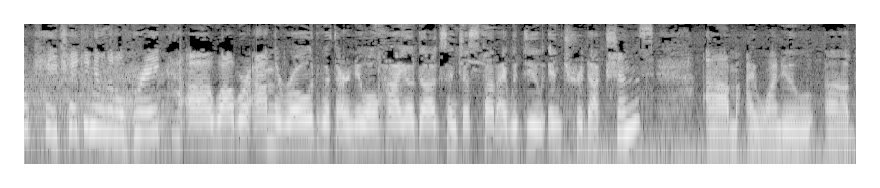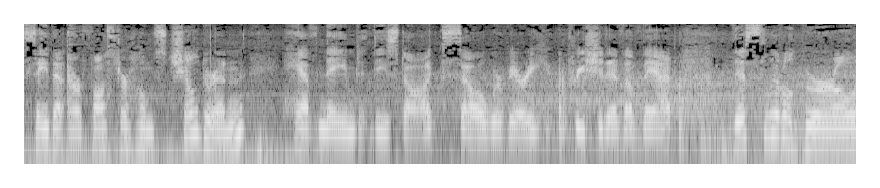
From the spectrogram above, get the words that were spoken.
Okay, taking a little break uh, while we're on the road with our new Ohio dogs, and just thought I would do introductions. Um, I want to uh, say that our foster home's children have named these dogs, so we're very appreciative of that. This little girl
